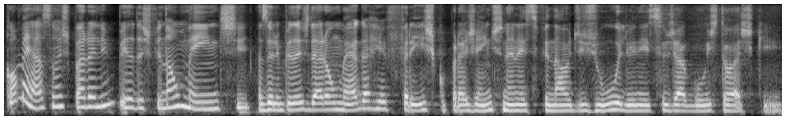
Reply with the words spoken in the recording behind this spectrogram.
começam as Paralimpíadas, finalmente. As Olimpíadas deram um mega refresco pra gente, né, nesse final de julho, início de agosto. Eu acho que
